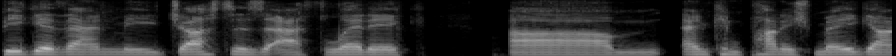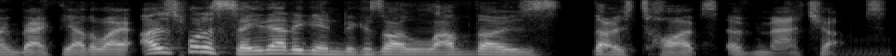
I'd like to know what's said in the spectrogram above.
bigger than me, just as athletic, um, and can punish me going back the other way. I just want to see that again because I love those those types of matchups.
